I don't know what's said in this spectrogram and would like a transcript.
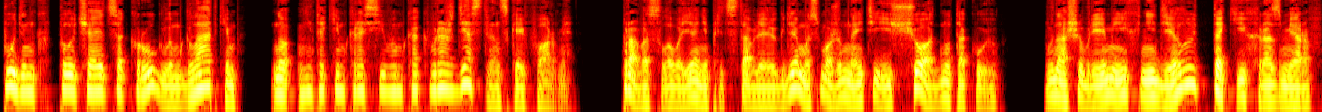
Пудинг получается круглым, гладким, но не таким красивым, как в рождественской форме. Право слово, я не представляю, где мы сможем найти еще одну такую. В наше время их не делают таких размеров.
